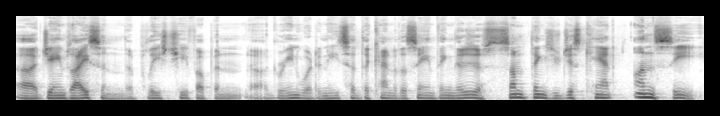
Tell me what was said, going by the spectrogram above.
uh, James Ison, the police chief up in uh, Greenwood, and he said the kind of the same thing. There's just some things you just can't unsee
